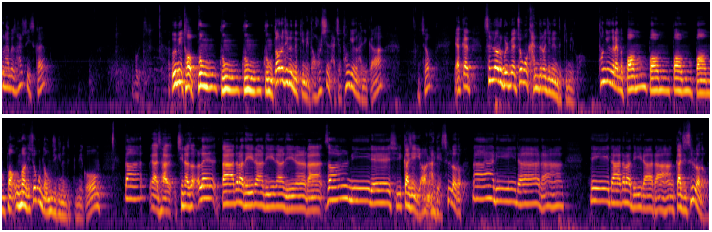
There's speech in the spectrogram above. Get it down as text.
텅깅을 하면서 할 수 있을까요? 음이 더 붕 궁 궁 궁 떨어지는 느낌이 더 훨씬 나죠. 텅깅을 하니까. 그렇죠? 약간 슬러로 불면 조금 간드러지는 느낌이고 텅깅을 하면 뻔 뻔 뻔 뻔 뻔 음악이 조금 더 움직이는 느낌이고 따, 야, 자, 지나서 레 따드라 디라 디라 디라라 설미레 시까지 연하게 슬러로 나리라란 디다다라 디라란까지 슬러로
